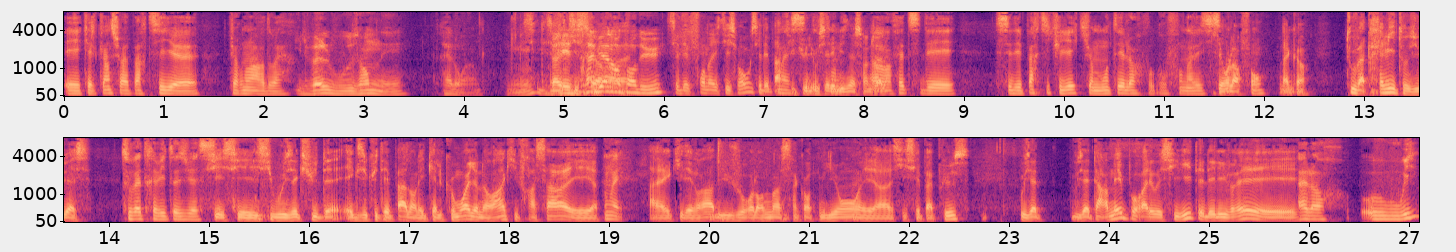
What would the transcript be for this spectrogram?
et quelqu'un sur la partie euh, purement hardware. Ils veulent vous emmener très loin. Mmh. des J'ai investisseurs, très bien entendu. C'est des fonds d'investissement ou c'est des Ouais, particuliers ou c'est des business angels Alors, en fait, c'est des, c'est des particuliers qui ont monté leur gros fonds Qui ont d'investissement. leur fonds D'accord. Tout va très vite aux US. Tout va très vite aux US. Si, si, si vous exécutez, exécutez pas dans les quelques mois, il y en aura un qui fera ça et Ouais. euh, qui lèvera du jour au lendemain 50 millions et euh, si c'est pas plus. Vous êtes, vous êtes armé pour aller aussi vite et délivrer et... Alors oui,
